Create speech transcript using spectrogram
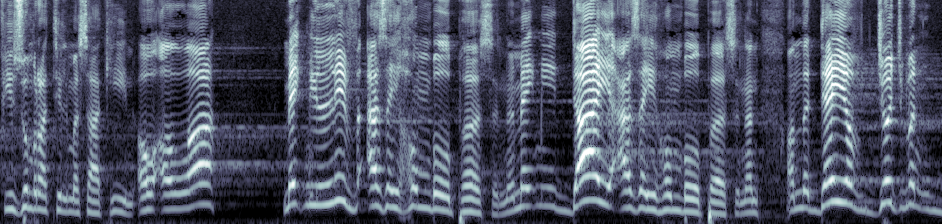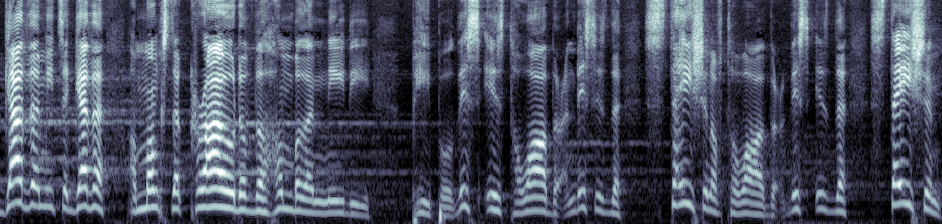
fi zumra al-masakin. O oh Allah, Make me live as a humble person and make me die as a humble person. And on the day of judgment, gather me together amongst the crowd of the humble and needy people. This is tawadu, and this is the station of tawadu. This is the station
